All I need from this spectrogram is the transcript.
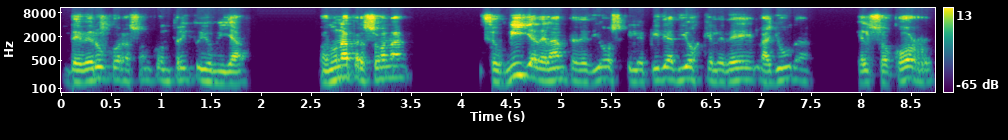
de ver un corazón contrito y humillado. Cuando una persona se humilla delante de Dios y le pide a Dios que le dé la ayuda, el socorro,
